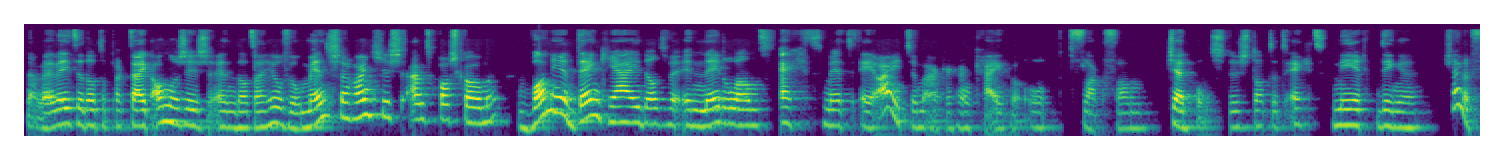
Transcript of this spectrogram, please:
Nou, wij weten dat de praktijk anders is en dat er heel veel mensenhandjes aan te pas komen. Wanneer denk jij dat we in Nederland echt met AI te maken gaan krijgen op het vlak van chatbots? Dus dat het echt meer dingen zelf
